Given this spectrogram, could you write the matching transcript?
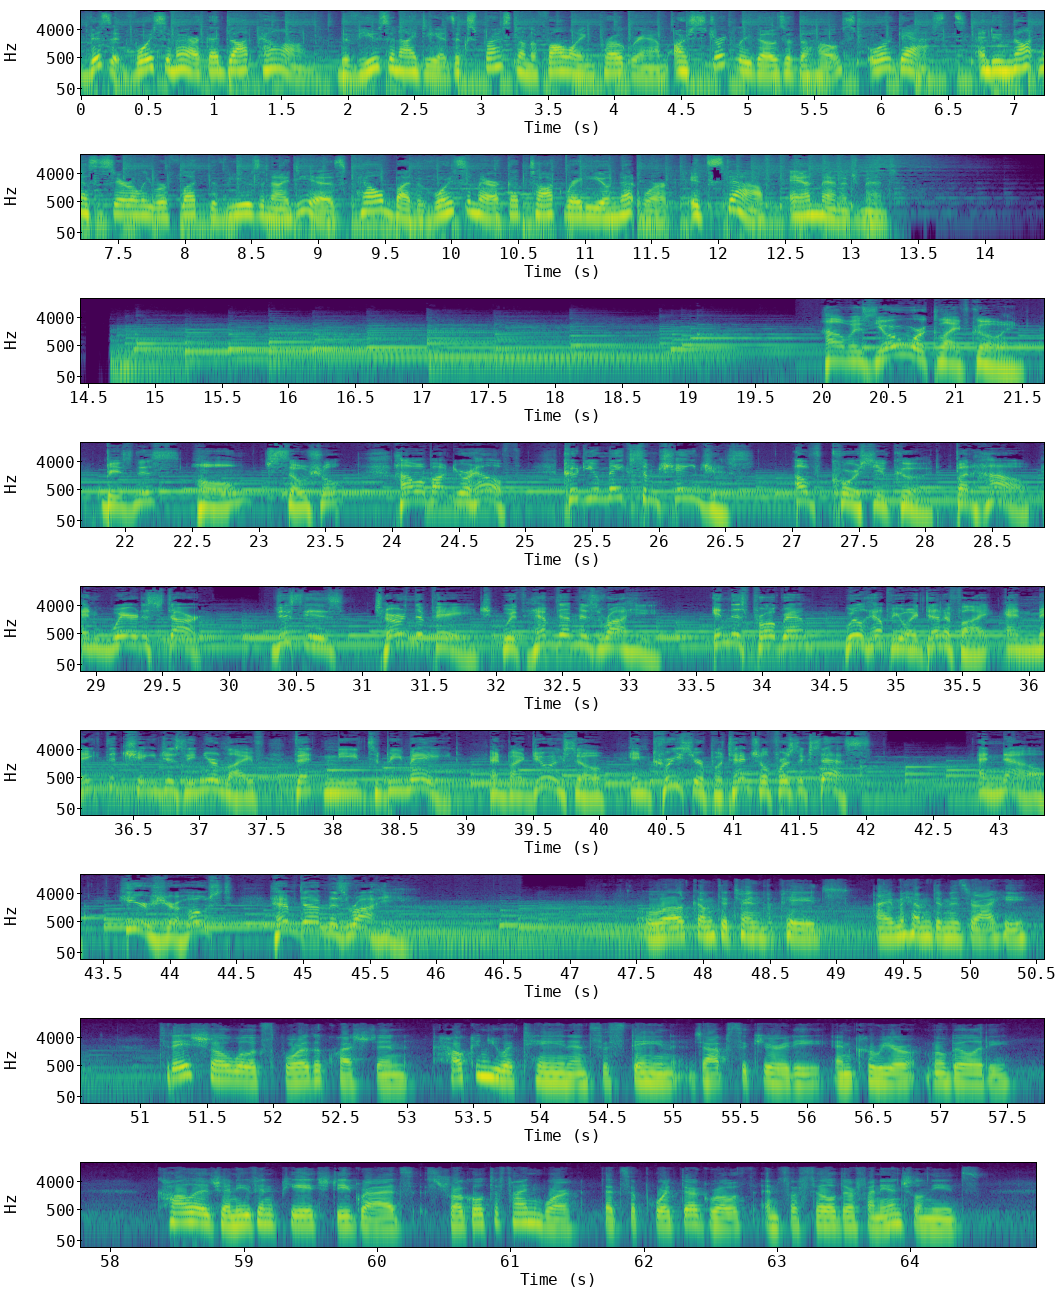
Visit VoiceAmerica.com. The views and ideas expressed on the following program are strictly those of the host or guests and do not necessarily reflect the views and ideas held by the Voice America Talk Radio Network, its staff, and management. How is your work life going? Business, home, social? How about your health? Could you make some changes? Of course you could, but how and where to start? This is Turn the Page with Hemda Mizrahi. In this program, we'll help you identify and make the changes in your life that need to be made, and by doing so, increase your potential for success. And now, here's your host, Hemda Mizrahi. Welcome to Turn the Page. I'm Hemda Mizrahi. Today's show will explore the question how can you attain and sustain job security and career mobility? College and even PhD grads struggle to find work that support their growth and fulfill their financial needs,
